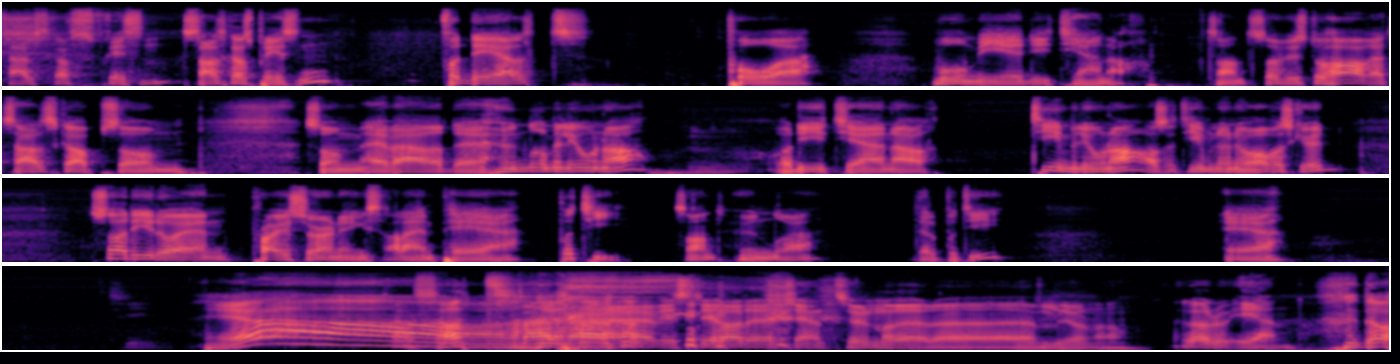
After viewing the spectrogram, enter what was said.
Selskapsprisen. selskapsprisen, fordelt på hvor mye de tjener. Sant? Så hvis du har et selskap som, som er verdt 100 millioner, og de tjener 10 millioner, altså 10 millioner i overskudd, så har de da en price earnings, eller en PE, på 10. Sant? 100 delt på 10. er Ja! satt. Men eh, hvis de hadde tjent 100 millioner Da har du én. Da,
